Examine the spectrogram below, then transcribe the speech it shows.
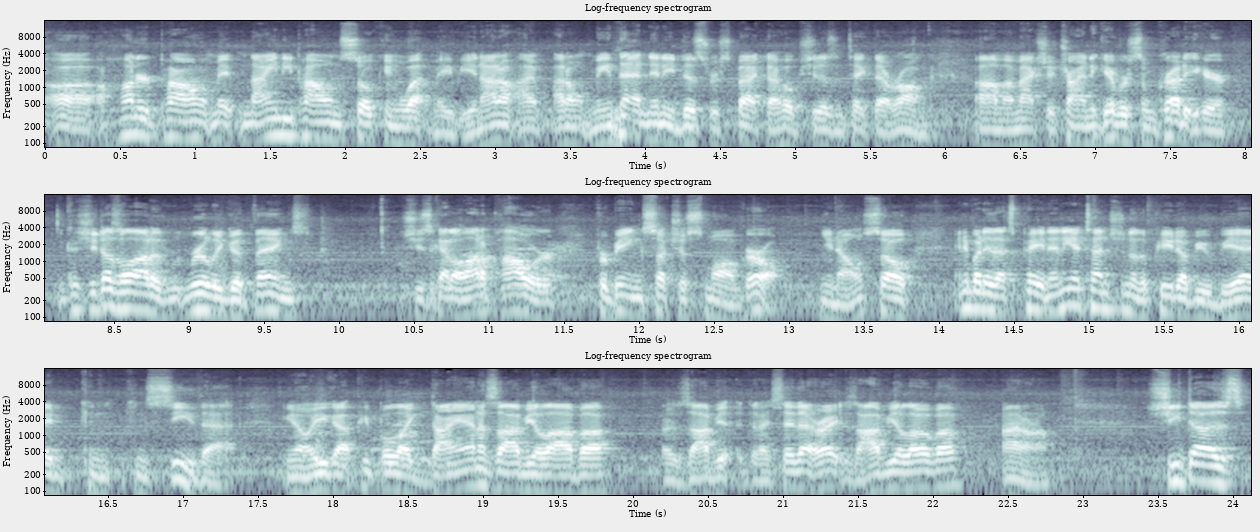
uh, 100 pound, 90 pounds soaking wet maybe. And I don't, I, I, don't mean that in any disrespect. I hope she doesn't take that wrong. Um, I'm actually trying to give her some credit here because she does a lot of really good things. She's got a lot of power for being such a small girl, you know. So anybody that's paid any attention to the PWBA can can see that. You know, you got people like Diana Zavjalova, or Zavia, did I say that right? Zavjalova? I don't know. She does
